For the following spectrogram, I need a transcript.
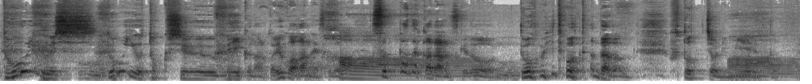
どういうしどういう特殊メイクなのかよくわかんないですけはあ。どすっぱだかなんですけどうんどう見てもただの太っちょに見えると。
